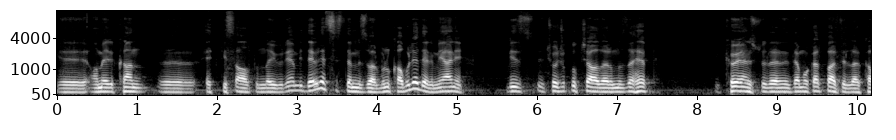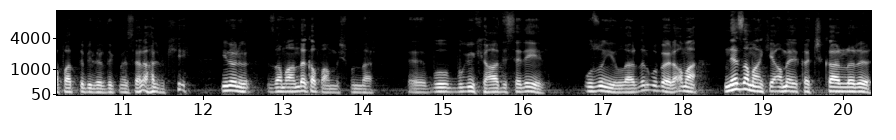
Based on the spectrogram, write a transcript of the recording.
e, Amerikan e, etkisi altında yürüyen bir devlet sistemimiz var. Bunu kabul edelim. Yani biz çocukluk çağlarımızda hep köy enstitülerini Demokrat Partililer kapattı bilirdik mesela. Halbuki İnönü zamanında kapanmış bunlar. E, bu bugünkü hadise değil. Uzun yıllardır bu böyle ama ne zamanki Amerika çıkarları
